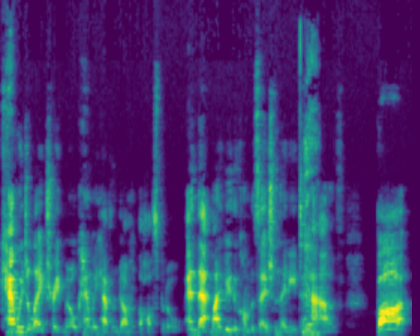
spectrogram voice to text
can we delay treatment or can we have them done at the hospital and that might be the conversation they need to Yeah. have but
